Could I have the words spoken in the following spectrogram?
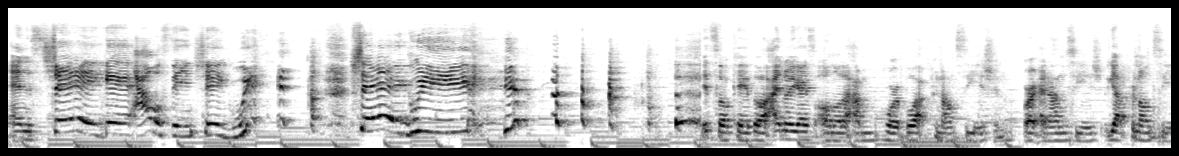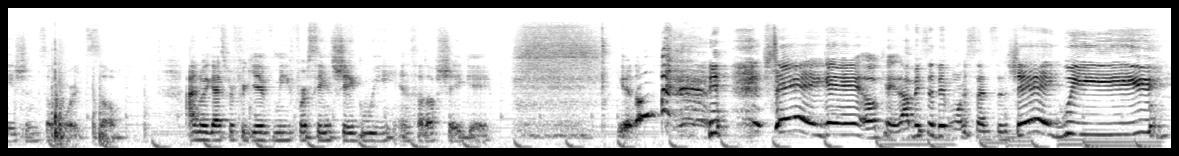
And it's shaggy. I was saying shaggy. shaggy. It's okay though. I know you guys all know that I'm horrible at pronunciation or enunciation. Yeah, pronunciations of words. So I know you guys will forgive me for saying shagui instead of shagay. You know? shagay. Okay, that makes a bit more sense than shagui.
